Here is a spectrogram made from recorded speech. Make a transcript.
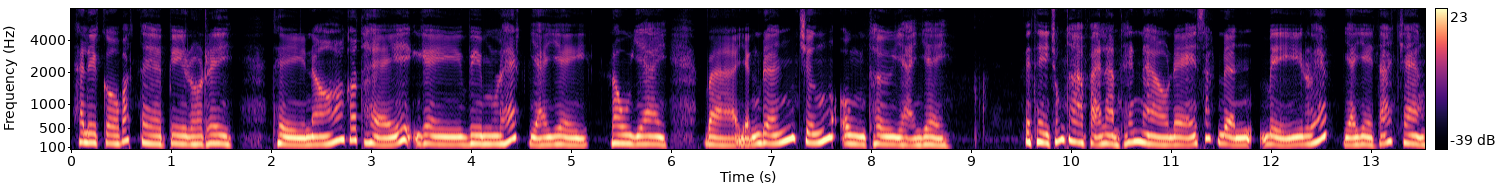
Helicobacter pylori thì nó có thể gây viêm loét dạ dày lâu dài và dẫn đến chứng ung thư dạ dày. Vậy thì chúng ta phải làm thế nào để xác định bị loét dạ dày tá tràng?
